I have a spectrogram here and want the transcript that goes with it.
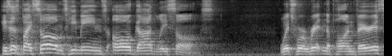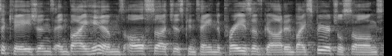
He says, by Psalms, he means all godly songs, which were written upon various occasions, and by hymns, all such as contain the praise of God, and by spiritual songs,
